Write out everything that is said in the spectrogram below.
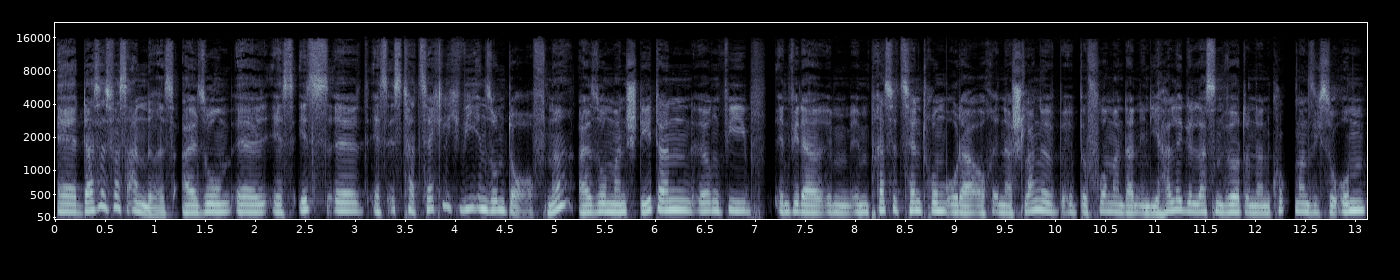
Äh, das ist was anderes. Also äh, es ist äh, es ist tatsächlich wie in so einem Dorf. Ne? Also man steht dann irgendwie entweder im, im Pressezentrum oder auch in der Schlange, bevor man dann in die Halle gelassen wird und dann guckt man sich so um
